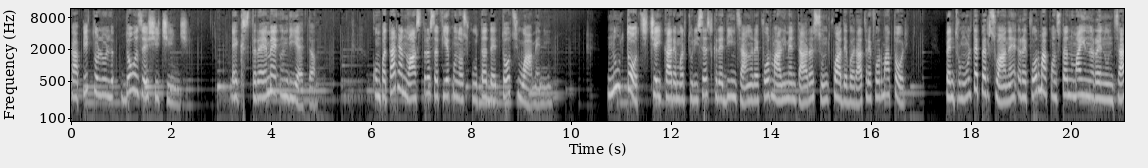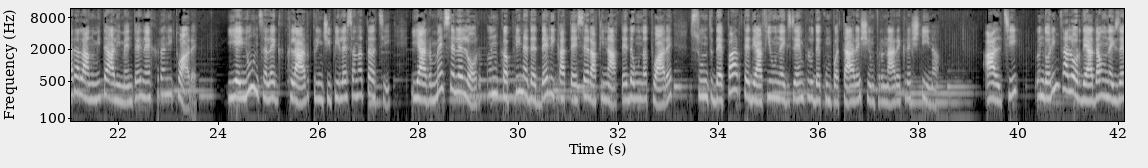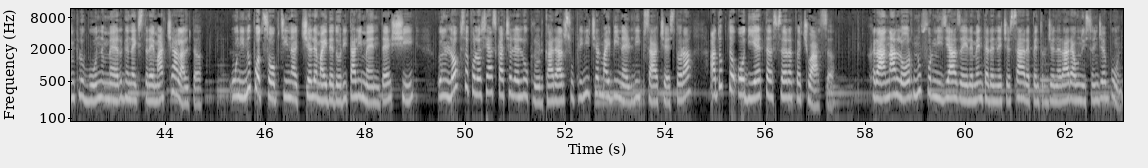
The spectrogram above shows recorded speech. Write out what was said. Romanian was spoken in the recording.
Capitolul 25 Extreme în dietă Cumpătarea noastră să fie cunoscută de toți oamenii. Nu toți cei care mărturisesc credința în reforma alimentară sunt cu adevărat reformatori. Pentru multe persoane, reforma constă numai în renunțarea la anumite alimente nehrănitoare. Ei nu înțeleg clar principiile sănătății, iar mesele lor, încă pline de delicatese rafinate, dăunătoare, sunt departe de a fi un exemplu de cumpătare și înfrânare creștină. Alții, în dorința lor de a da un exemplu bun, merg în extrema cealaltă. Unii nu pot să obțină cele mai de dorit alimente și, în loc să folosească acele lucruri care ar suplini cel mai bine lipsa acestora, adoptă o dietă sărăcăcioasă. Hrana lor nu furnizează elementele necesare pentru generarea unui sânge bun.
